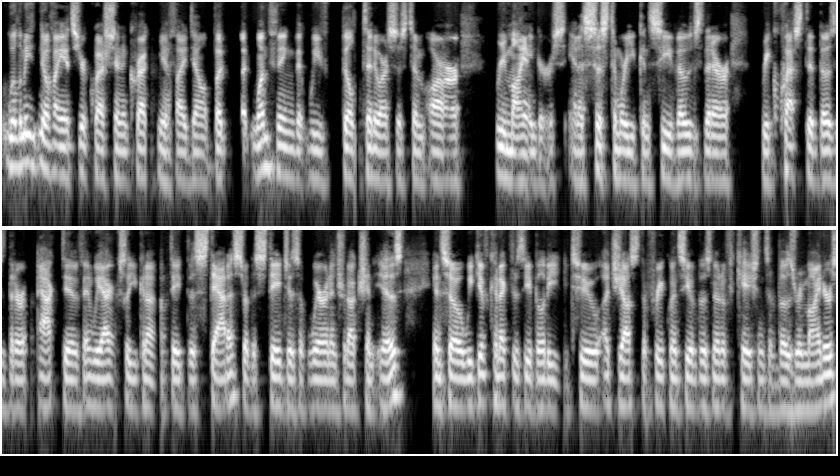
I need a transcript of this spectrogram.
Well, let me know if I answer your question and correct me if I don't. But, but one thing that we've built into our system are reminders and a system where you can see those that are requested, those that are active, and we actually you can update the status or the stages of where an introduction is. And so we give connectors the ability to adjust the frequency of those notifications of those reminders,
